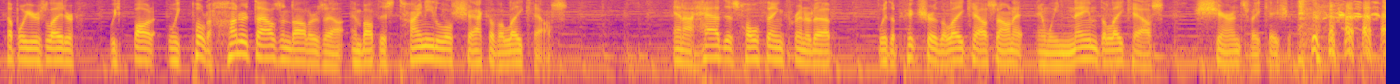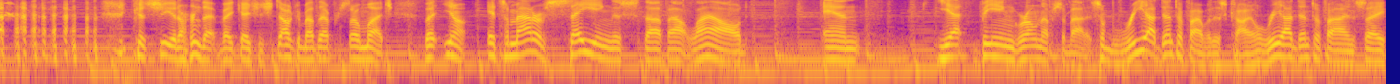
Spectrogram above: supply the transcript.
A couple years later, we bought we pulled a hundred thousand dollars out and bought this tiny little shack of a lake house. And I had this whole thing printed up with a picture of the lake house on it, and we named the lake house Sharon's Vacation because she had earned that vacation. She talked about that for so much. But, you know, it's a matter of saying this stuff out loud and yet being grown ups about it. So re identify with this, Kyle. Re identify and say,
